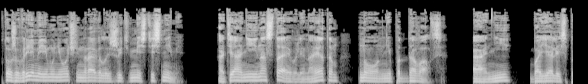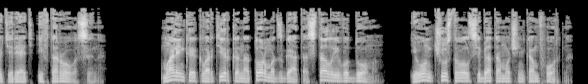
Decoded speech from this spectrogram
В то же время ему не очень нравилось жить вместе с ними, хотя они и настаивали на этом, но он не поддавался, а они боялись потерять и второго сына. Маленькая квартирка на Тормацгата стала его домом, и он чувствовал себя там очень комфортно.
